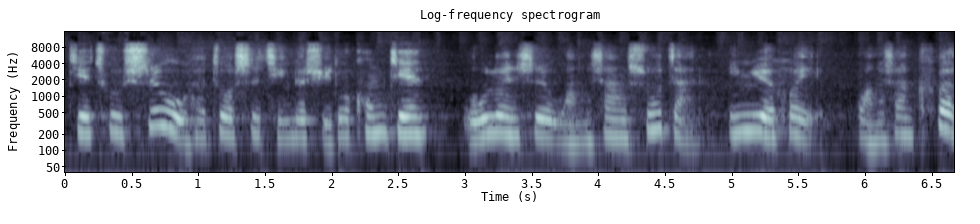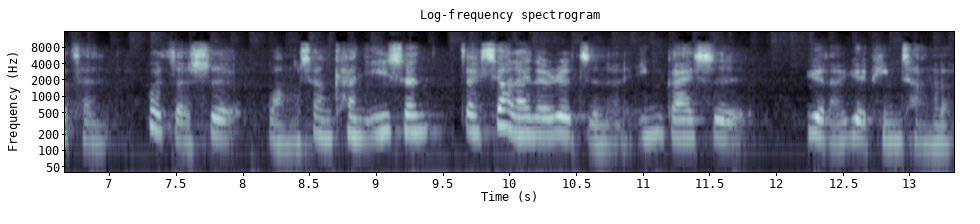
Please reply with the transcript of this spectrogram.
接触事物和做事情的许多空间。无论是网上书展、音乐会、网上课程，或者是网上看医生，在下来的日子呢，应该是越来越平常了。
